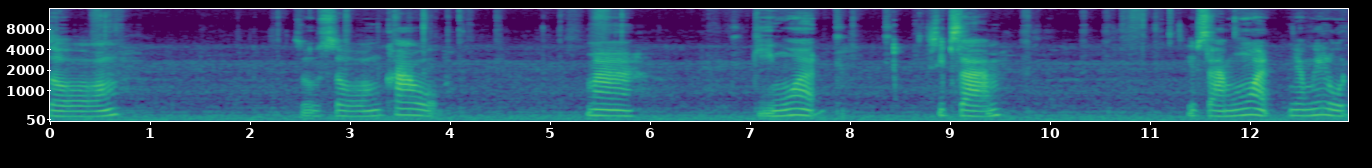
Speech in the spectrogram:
สองสูตรสองเข้า มา กี่งวดสิบสามสิบสามงวดยังไม่หลุด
